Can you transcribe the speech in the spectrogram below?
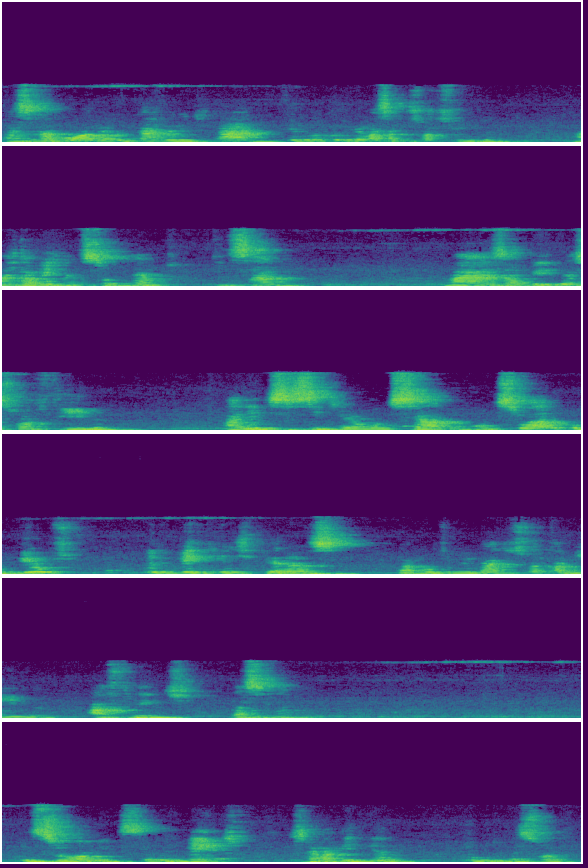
da sinagoga era um cargo hereditário, ele não poderia passar para sua filha. Mas talvez para seu quem sabe. Mas ao perder a sua filha, ali de se sentir amaldiçoado, amaldiçoado por Deus, ele perdia a esperança da continuidade de sua família à frente da sinagoga. Esse homem simplesmente estava perdendo tudo da sua vida.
